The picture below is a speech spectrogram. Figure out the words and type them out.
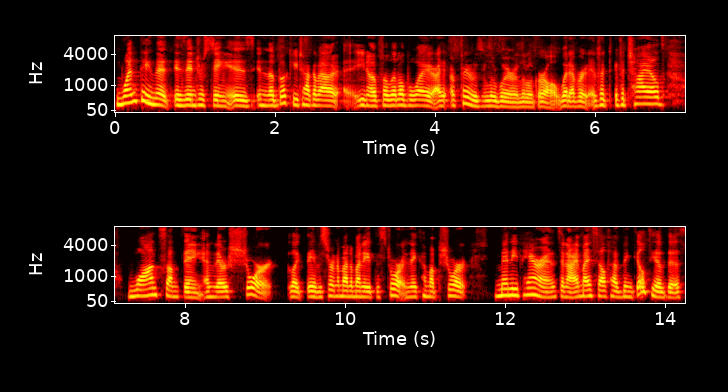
One thing that is interesting is in the book you talk about, you know, if a little boy, or I forget it was a little boy or a little girl, whatever, if a, if a child wants something and they're short, like they have a certain amount of money at the store and they come up short, many parents, and I myself have been guilty of this,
